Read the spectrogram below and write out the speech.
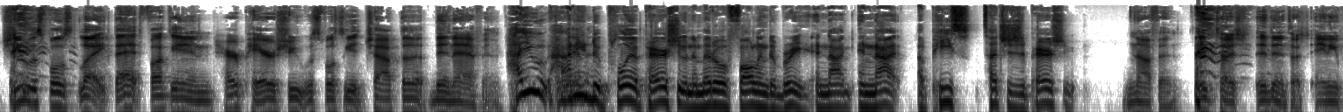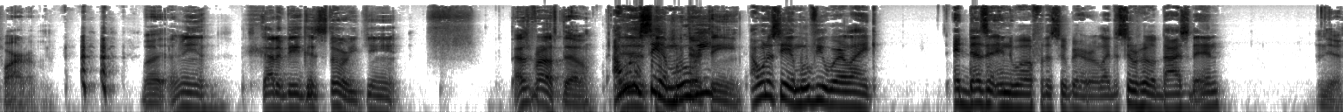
She was supposed like that. Fucking her parachute was supposed to get chopped up. Didn't happen. How you how do you deploy a parachute in the middle of falling debris and not and not a piece touches your parachute? Nothing. It touched. it didn't touch any part of them. But I mean, it's got to be a good story. You can't. That's rough though. I want to see a movie. PG-13. I want to see a movie where like it doesn't end well for the superhero. Like the superhero dies at the end. Yeah.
